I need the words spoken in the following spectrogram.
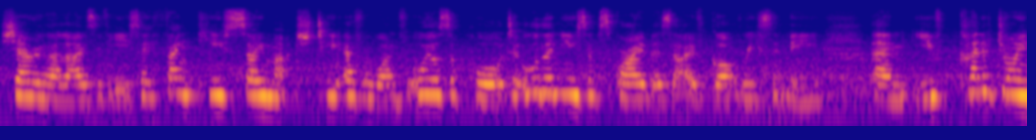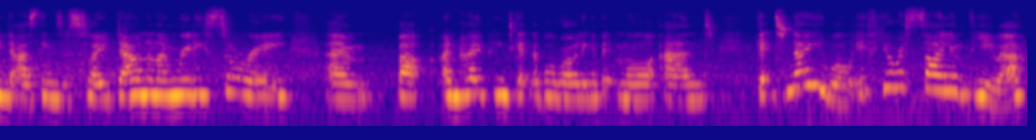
sharing our lives with you. So thank you so much to everyone for all your support, to all the new subscribers that I've got recently. Um, you've kind of joined as things have slowed down and I'm really sorry um, but I'm hoping to get the ball rolling a bit more and get to know you all. If you're a silent viewer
